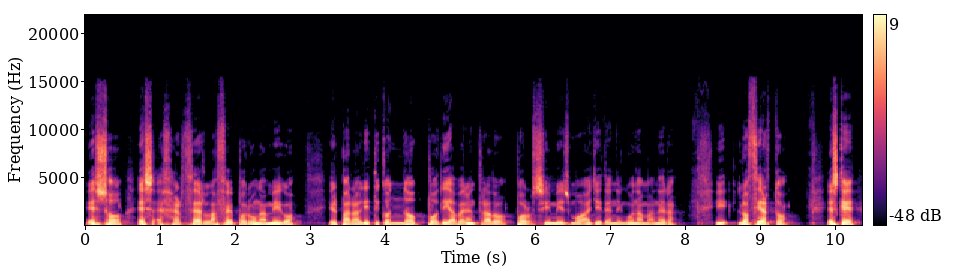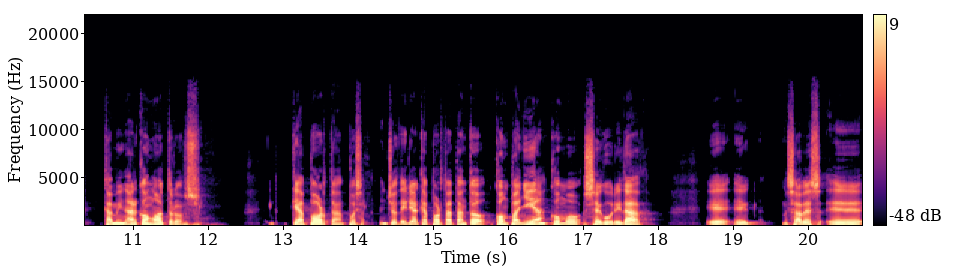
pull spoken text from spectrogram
Eso es ejercer la fe por un amigo. El paralítico no podía haber entrado por sí mismo allí de ninguna manera. Y lo cierto es que caminar con otros, ¿Qué aporta? Pues yo diría que aporta tanto compañía como seguridad. Eh, eh, Sabes, eh,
